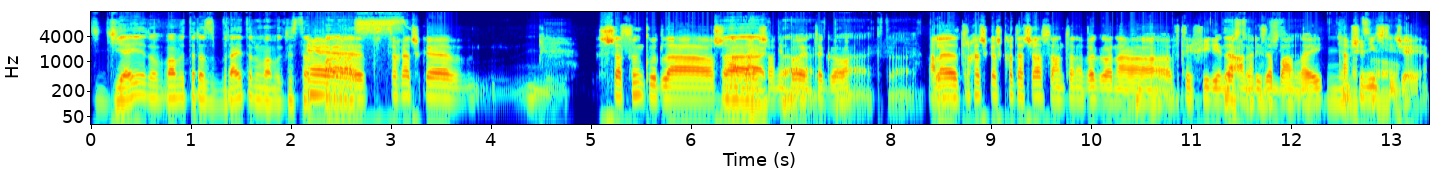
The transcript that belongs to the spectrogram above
dzieje? To mamy teraz Brighton, mamy Crystal Palace. Troszeczkę z szacunku dla Shona tak, nie tak, powiem tego, tak, tak, ale tak. troszeczkę szkoda czasu antenowego na, mhm. w tej chwili na analizę Barney. Tam się nic nie dzieje.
